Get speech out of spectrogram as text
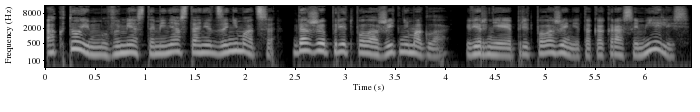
А кто им вместо меня станет заниматься, даже предположить не могла. Вернее, предположения-то как раз имелись,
